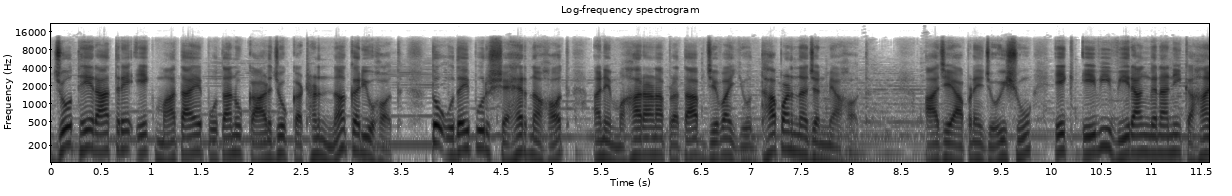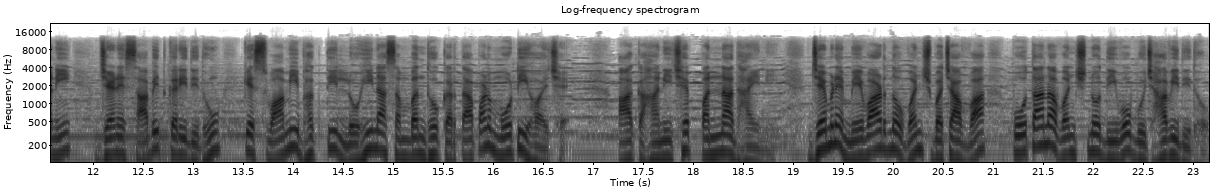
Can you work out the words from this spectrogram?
જો તે રાત્રે એક માતાએ પોતાનું કાળજો કઠણ ન કર્યું હોત, તો ઉદયપુર શહેર ન હોત અને મહારાણા પ્રતાપ જેવા યોદ્ધા પણ ન જન્મ્યા હોત. આજે આપણે જોઈશું એક એવી વીરાંગનાની કહાની જેણે સાબિત કરી દીધું કે સ્વામી ભક્તિ લોહીના સંબંધો કરતાં પણ મોટી હોય છે. આ કહાની છે પન્નાધાઈની, જેમણે મેવાડનો વંશ બચાવવા પોતાના વંશનો દીવો બુઝાવી દીધો.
